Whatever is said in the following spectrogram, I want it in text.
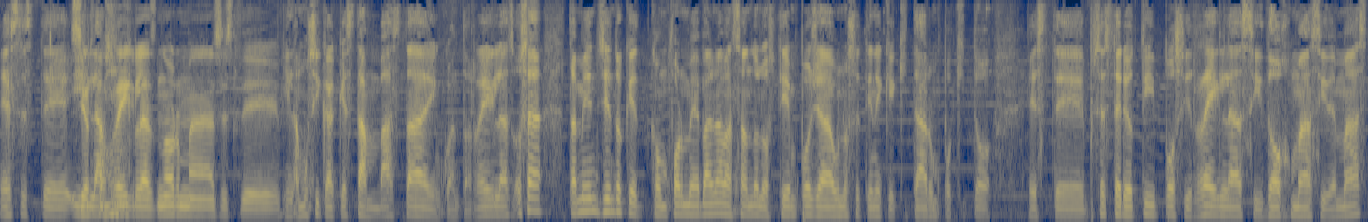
Es este y Ciertas la mu- reglas, normas, este... y la música que es tan vasta en cuanto a reglas. O sea, también siento que conforme van avanzando los tiempos ya uno se tiene que quitar un poquito este pues, estereotipos y reglas y dogmas y demás.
